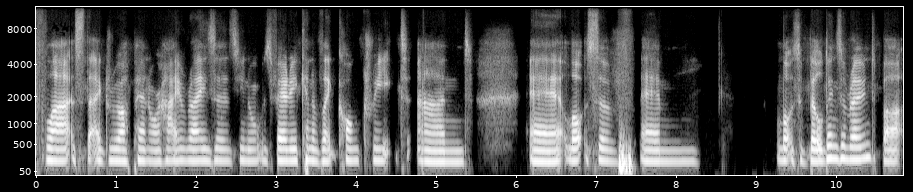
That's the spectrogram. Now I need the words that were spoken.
flats that I grew up in or high rises, you know, it was very kind of like concrete and uh, lots of um, lots of buildings around, but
